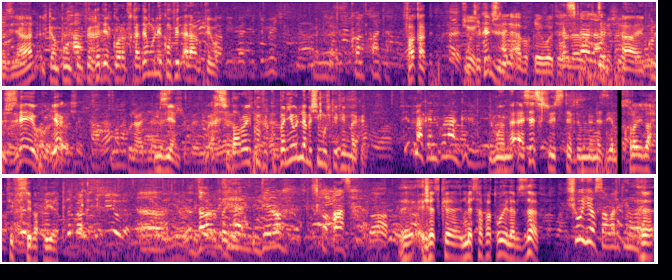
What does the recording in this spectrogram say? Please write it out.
مزيان. الكامبو يكون فيه غير ديال كرة القدم ولا يكون فيه الألعاب؟ القوى كرة قدم فقط. أنت كتجري. ألعاب القوات آه يكون جري ياك. مزيان. خصو ضروري يكون في الكوبانية ولا ماشي مشكل فين ما كان ما كان يكون هكا المهم أساس خصو يستافدوا منه الناس ديال الاخرى اللي لاحظتي في السباق ديالك الدور ديال نديرو شكون قاصح. آه، جاتك المسافة طويلة بزاف. شوية وصا ولكن آه،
